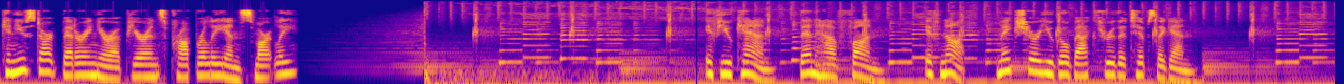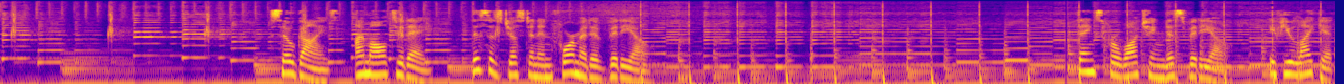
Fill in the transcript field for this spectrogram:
Can you start bettering your appearance properly and smartly? If you can, then have fun. If not, make sure you go back through the tips again. So guys, I'm all today. This is just an informative video. Thanks for watching this video. If you like it,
